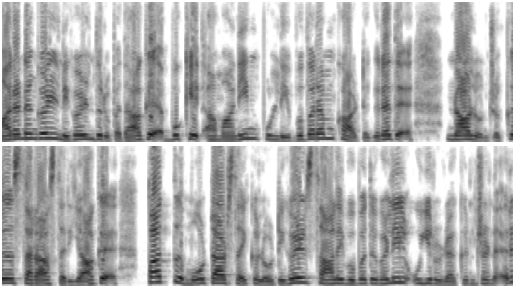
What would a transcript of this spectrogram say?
மரணங்கள் நிகழ்ந்திருப்பதாக புக்கெட் அமானின் புள்ளி விவரம் காட்டுகிறது. நாளொன்றுக்கு சராசரியாக பத்து மோட்டார் சைக்கிள் ஓட்டிகள் சாலை விபத்துகளில் உயிரிழக்கின்றனர்.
